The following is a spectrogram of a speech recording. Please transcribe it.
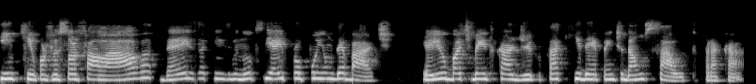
em que o professor falava 10 a 15 minutos e aí propunha um debate. E aí o batimento cardíaco está aqui, de repente dá um salto para cá,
